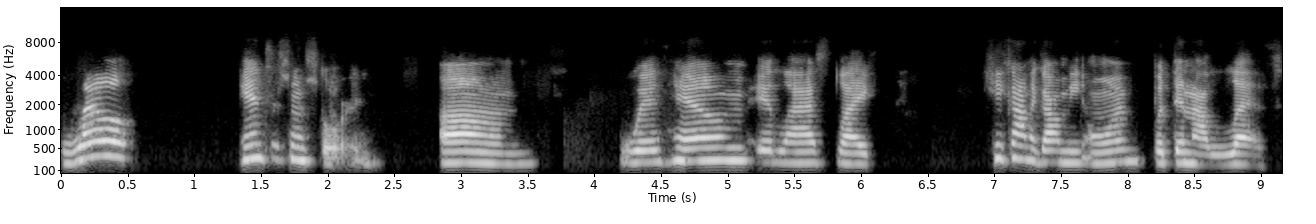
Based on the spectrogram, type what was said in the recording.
Well, interesting story. Um, with him, it lasts like he kind of got me on, but then I left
